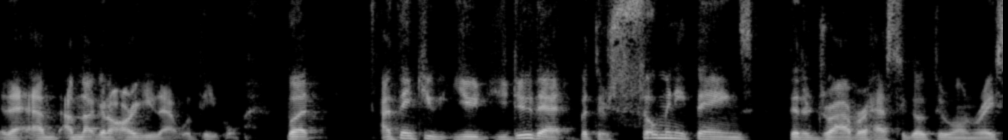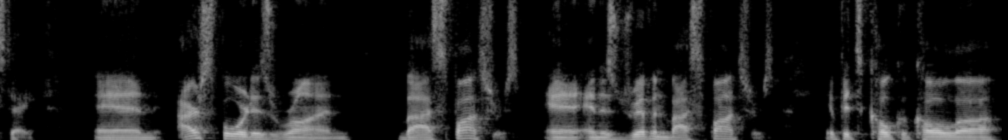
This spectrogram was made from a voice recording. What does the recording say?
that, I'm, I'm not going to argue that with people. But I think you you you do that, but there's so many things that a driver has to go through on race day, and our sport is run by sponsors and, and is driven by sponsors. If it's Coca Cola,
